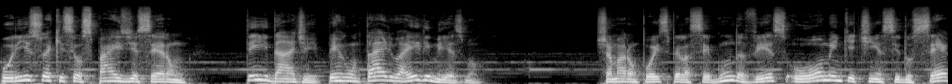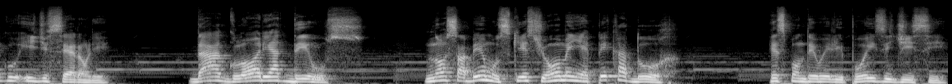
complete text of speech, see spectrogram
Por isso é que seus pais disseram: Tem idade, perguntai-lhe a ele mesmo. Chamaram, pois, pela segunda vez o homem que tinha sido cego e disseram-lhe: Dá glória a Deus. Nós sabemos que este homem é pecador. Respondeu ele, pois, e disse:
